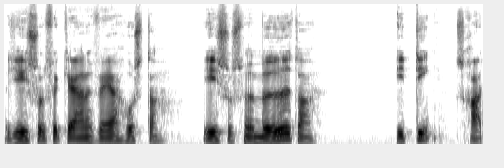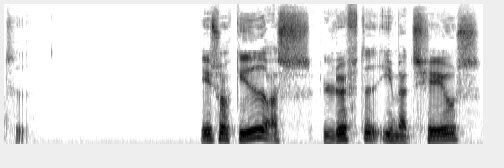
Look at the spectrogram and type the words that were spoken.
Og Jesus vil gerne være hos dig. Jesus vil møde dig i din træthed. Jesus har givet os løftet i Matthæus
